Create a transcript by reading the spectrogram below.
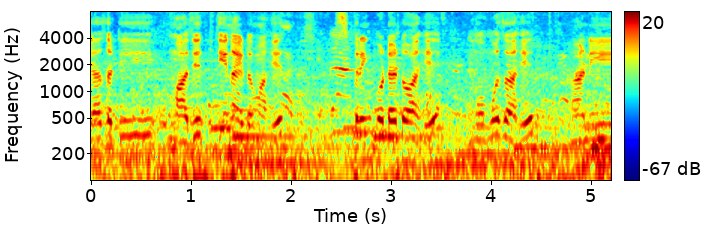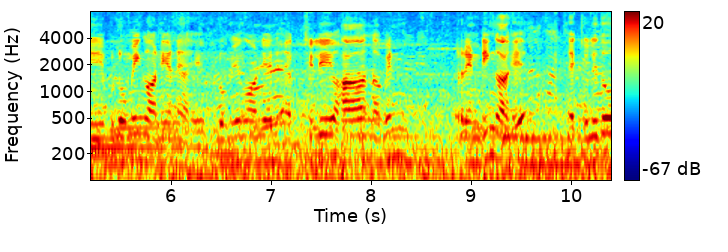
यासाठी माझे तीन आयटम आहेत. स्प्रिंग पोटॅटो आहे मोमोज आहेत आणि ब्लूमिंग ऑनियन आहे. ब्लूमिंग ऑनियन ॲक्च्युली हा नवीन ट्रेंडिंग आहे. ॲक्च्युली तो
